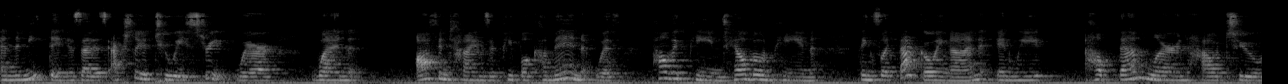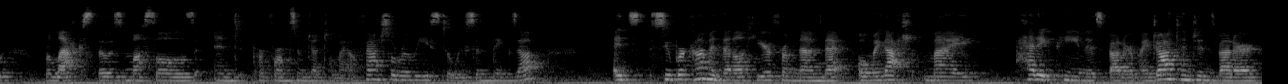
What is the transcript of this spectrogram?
And the neat thing is that it's actually a two-way street where when oftentimes if people come in with pelvic pain, tailbone pain, things like that going on, and we help them learn how to relax those muscles and perform some gentle myofascial release to loosen things up, it's super common that I'll hear from them that, oh my gosh, my headache pain is better, my jaw tension's better,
